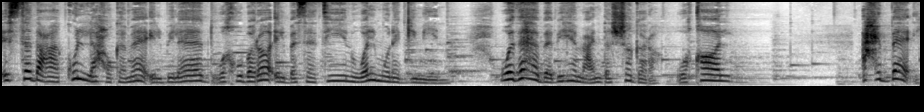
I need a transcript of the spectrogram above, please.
استدعى كل حكماء البلاد وخبراء البساتين والمنجمين وذهب بهم عند الشجرة وقال أحبائي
